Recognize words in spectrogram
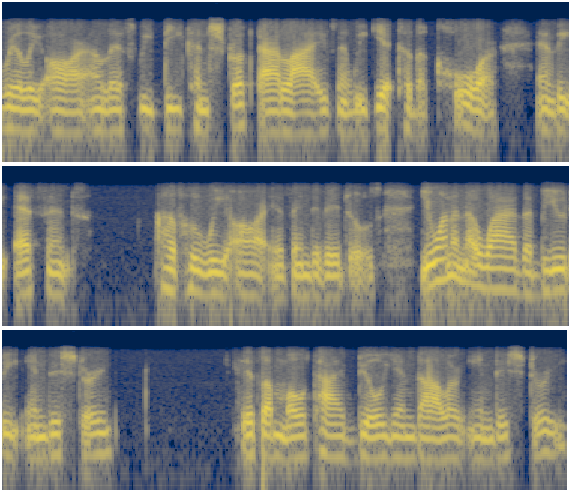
really are unless we deconstruct our lives and we get to the core and the essence of who we are as individuals. You want to know why the beauty industry is a multi-billion dollar industry.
